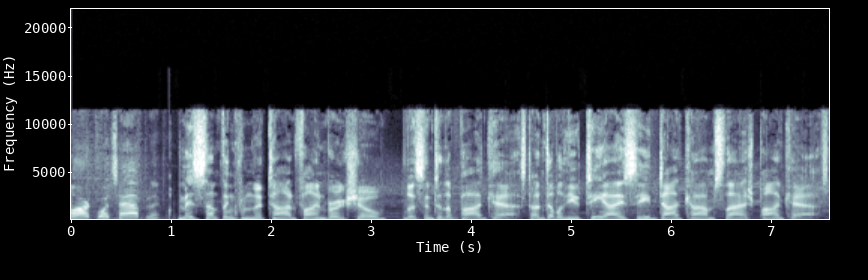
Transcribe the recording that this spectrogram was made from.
Mark, what's happening? Miss something from the Todd Feinberg Show? Listen to the podcast on WTIC.com slash podcast.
